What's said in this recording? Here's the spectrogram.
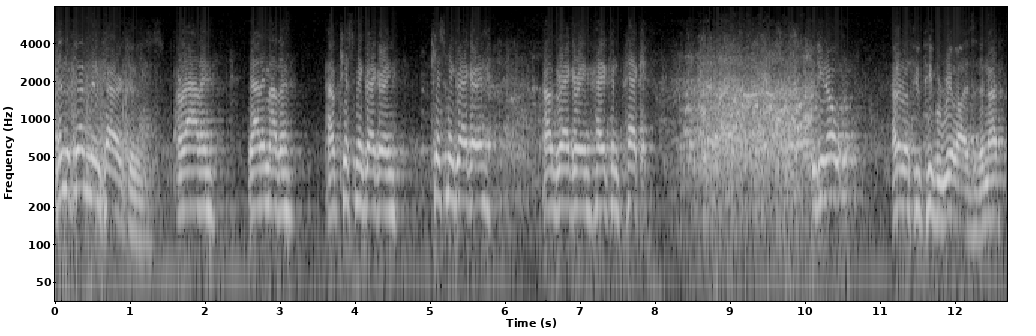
Then the feminine characters. Oh, Riley. Riley, mother. Oh, kiss me, Gregory. Kiss me, Gregory. Oh, Gregory, how you can peck. But you know, I don't know if you people realize it or not,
